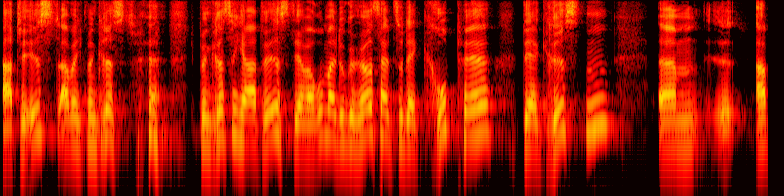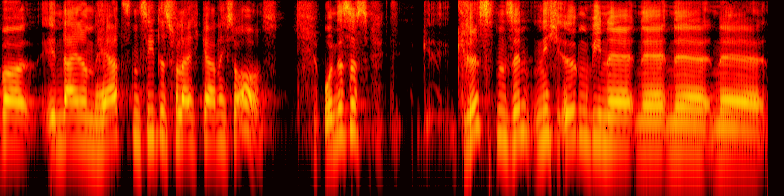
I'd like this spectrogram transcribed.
Atheist, aber ich bin Christ. Ich bin christlicher Atheist. Ja, warum? Weil du gehörst halt zu der Gruppe der Christen, ähm, äh, aber in deinem Herzen sieht es vielleicht gar nicht so aus. Und es ist, Christen sind nicht irgendwie eine, eine, eine,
